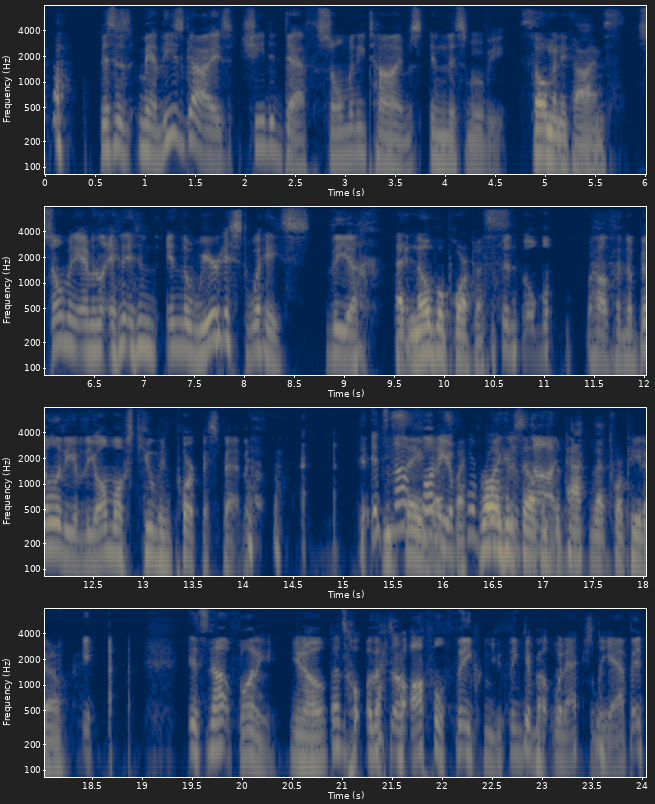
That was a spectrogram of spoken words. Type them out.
this is man. These guys cheated death so many times in this movie. So many times. So many. I mean, in in, in the weirdest ways. The uh, That noble porpoise. the noble, well, the nobility of the almost human porpoise, Batman. it's not funny. A poor throwing himself into the path of that torpedo. it's not funny. You know, that's that's an awful thing when you think about what actually happened.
